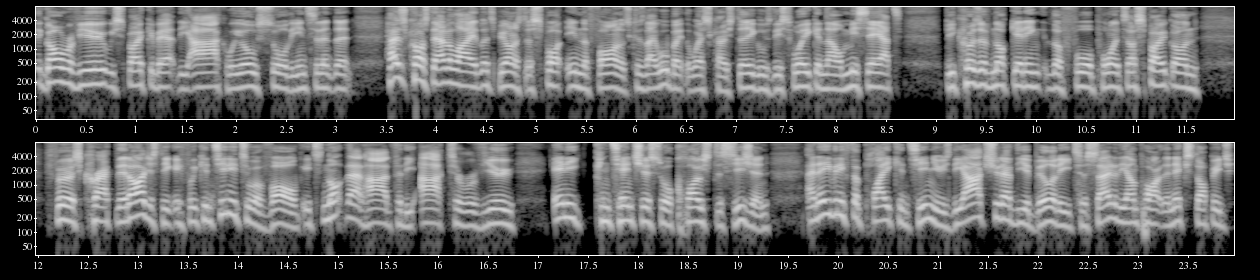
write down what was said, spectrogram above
The goal review, we spoke about the arc. We all saw the incident that has cost Adelaide, let's be honest, a spot in the finals because they will beat the West Coast Eagles this week and they'll miss out because of not getting the four points. I spoke on first crack that I just think if we continue to evolve, it's not that hard for the arc to review any contentious or close decision. And even if the play continues, the ARC should have the ability to say to the umpire at the next stoppage,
